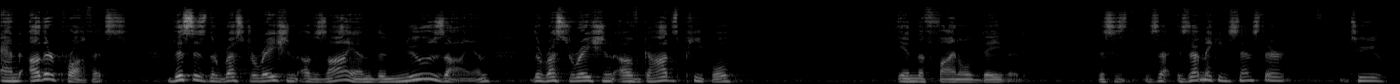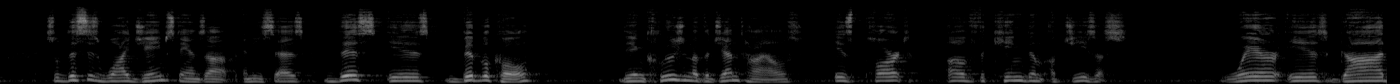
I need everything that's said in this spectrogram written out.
and other prophets. This is the restoration of Zion, the new Zion, the restoration of God's people in the final David. This is, is that, is that making sense there to you? So, this is why James stands up and he says, This is biblical. The inclusion of the Gentiles is part of the kingdom of Jesus. Where is God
